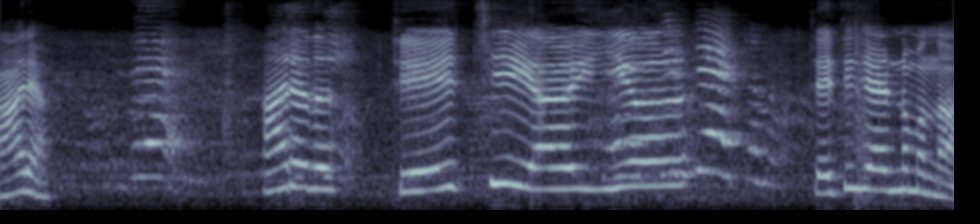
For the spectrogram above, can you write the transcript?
ആരാ? ആരത്? ചേച്ചി അയ്യോ. ചേച്ചിയും ചേട്ടനും വന്നാ?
